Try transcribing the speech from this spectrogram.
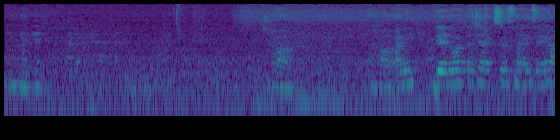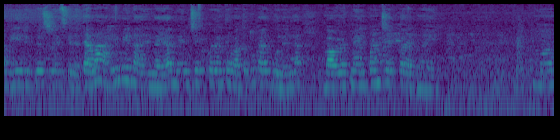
हम्म, हम्म. हा हा आणि डेलवर त्याचे ऍक्सेस नाहीच आहे. आम्ही रिक्वेस्ट रेज केलं त्याला आहे मेल आलेला. यार मेल चेक करेल तेव्हा तर तू काय बोलेल ना? बावळट मेल पण चेक करत नाही. मग?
